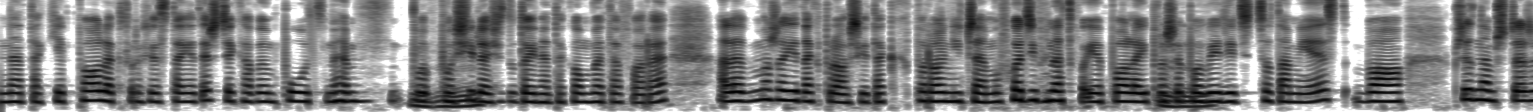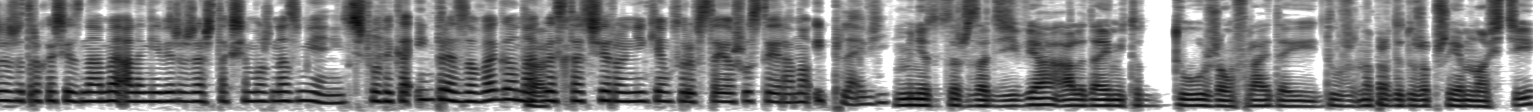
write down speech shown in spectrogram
na takie pole, które się staje też ciekawym płótnem. Po, mhm. Posilę się tutaj na taką metaforę, ale może jednak prosi, tak po rolniczemu. Wchodzimy na twoje pole i proszę mhm. powiedzieć, co tam jest, bo przyznam szczerze, że trochę się znamy, ale nie wierzę, że aż tak się można zmienić. Z człowieka imprezowego nagle tak. stać się rolnikiem, który wstaje o 6 rano i plewi. Mnie to też zadziwia, ale daje mi to dużą frajdę i dużo, naprawdę dużo przyjemności.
